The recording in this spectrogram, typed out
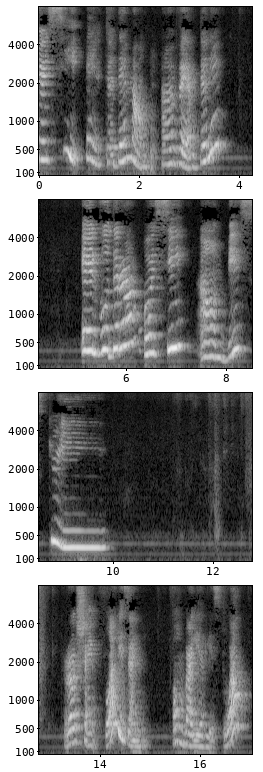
que si elle te demande un verre de lait, elle voudra aussi un biscuit. Prochaine fois, les amis, on va lire l'histoire.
